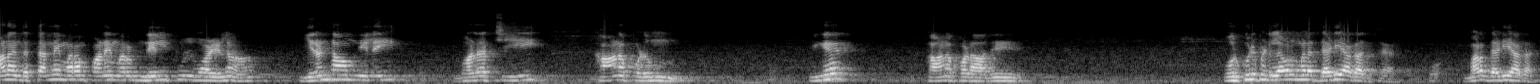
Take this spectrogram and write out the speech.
ஆனால் இந்த தென்னை மரம் பனை மரம் நெல் புல் வாழெல்லாம் இரண்டாம் நிலை வளர்ச்சி காணப்படும். இங்க காணப்படாது. ஒரு குறிப்பிட்ட லெவல் மேலே தடி ஆகாது சார் மரம் தடி ஆகாது.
